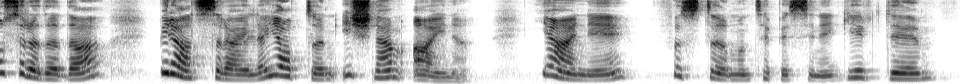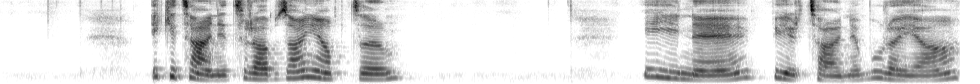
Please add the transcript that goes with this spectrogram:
Bu sırada da bir alt sırayla yaptığım işlem aynı. Yani fıstığımın tepesine girdim. iki tane trabzan yaptım. Yine bir tane buraya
